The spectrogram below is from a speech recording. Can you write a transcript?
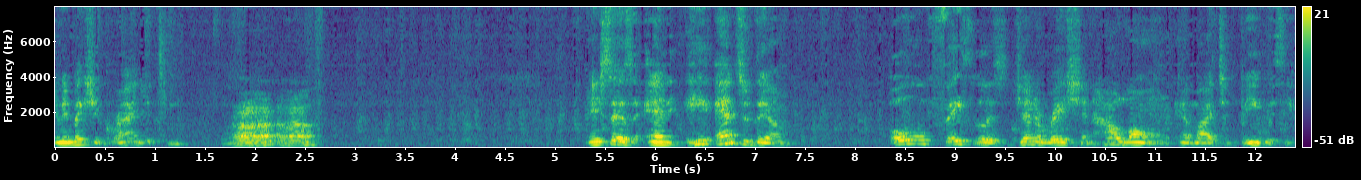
And it makes you grind your teeth. Uh-huh, uh-huh. And he says, and he answered them, O faithless generation, how long am I to be with you?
